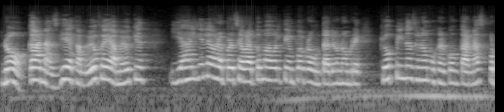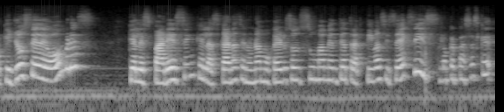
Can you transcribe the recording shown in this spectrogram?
no, canas, vieja, me veo fea, me veo que... Y alguien le habrá, se habrá tomado el tiempo de preguntarle a un hombre, ¿qué opinas de una mujer con canas? Porque yo sé de hombres que les parecen que las canas en una mujer son sumamente atractivas y sexys. Lo que pasa es que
